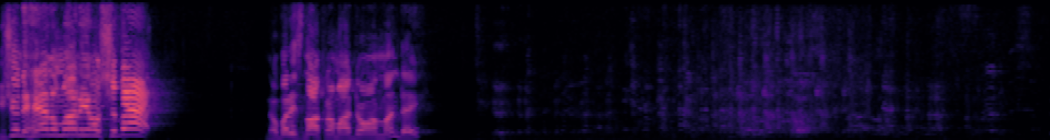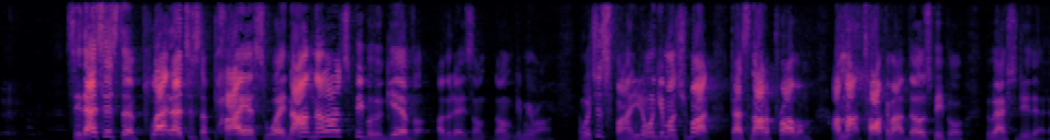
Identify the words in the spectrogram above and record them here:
You shouldn't handle money on Shabbat. Nobody's knocking on my door on Monday. See, that's just a that's just a pious way. Not not our people who give other days. Don't don't get me wrong, which is fine. You don't want to give on Shabbat. That's not a problem. I'm not talking about those people who actually do that.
